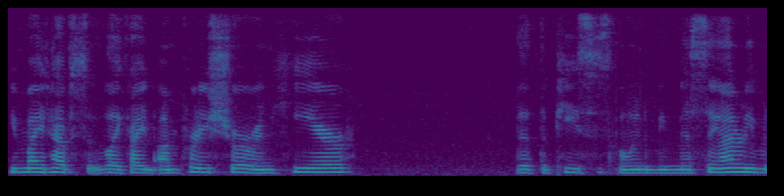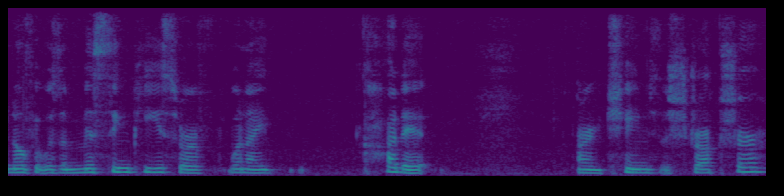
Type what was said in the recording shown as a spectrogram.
you might have, like I, I'm pretty sure in here that the piece is going to be missing. I don't even know if it was a missing piece or if when I cut it, I changed the structure.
